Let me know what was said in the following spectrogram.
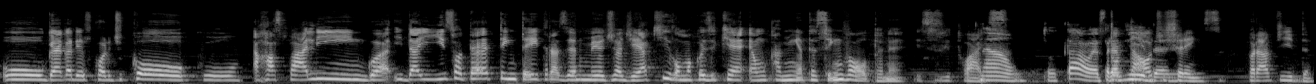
O gargarejo couro de coco, a raspar a língua, e daí isso eu até tentei trazer no meu dia a dia é aquilo, uma coisa que é, é um caminho até sem volta, né? Esses rituais. Não, total, é pra total vida. Total diferença. Né? Pra vida.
